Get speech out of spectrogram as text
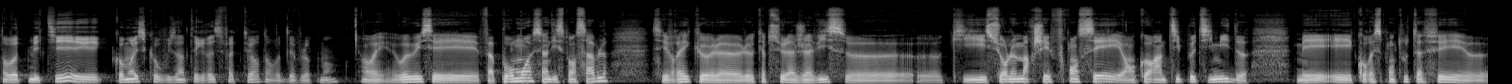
dans votre métier et comment est-ce que vous intégrez ce facteur dans votre développement? Oui, oui, oui, c'est, enfin pour moi c'est indispensable. C'est vrai que le, le capsulage à vis, euh, euh, qui sur le marché français est encore un petit peu timide, mais correspond tout à fait euh,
